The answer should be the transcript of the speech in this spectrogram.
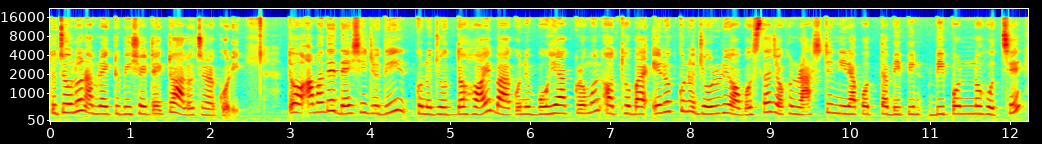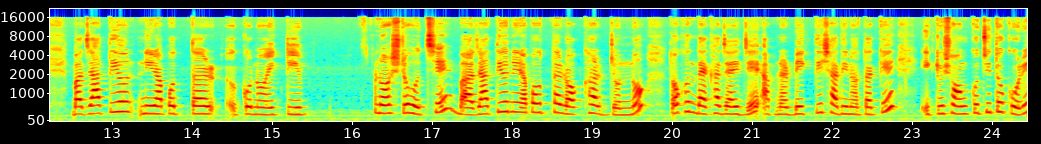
তো চলুন আমরা একটু বিষয়টা একটু আলোচনা করি। তো আমাদের দেশে যদি কোনো যুদ্ধ হয় বা কোনো বহি আক্রমণ অথবা এরূপ কোনো জরুরি অবস্থা যখন রাষ্ট্রের নিরাপত্তা বিপন্ন হচ্ছে বা জাতীয় নিরাপত্তার কোনো একটি নষ্ট হচ্ছে বা জাতীয় নিরাপত্তা রক্ষার জন্য তখন দেখা যায় যে আপনার ব্যক্তি স্বাধীনতাকে একটু সংকুচিত করে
